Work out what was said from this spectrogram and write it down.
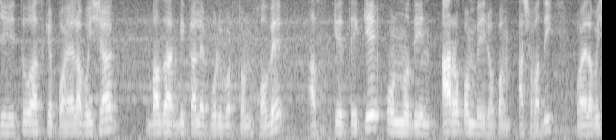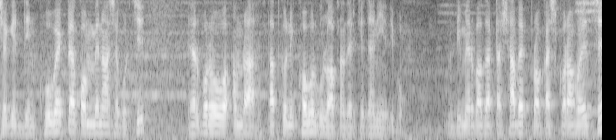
যেহেতু আজকে পহেলা বৈশাখ, বাজার বিকালে পরিবর্তন হবে। আজকে থেকে অন্য দিন আরও কমবে এরকম আশাবাদী। পয়লা বৈশাখের দিন খুব একটা কমবে না আশা করছি। এরপরেও আমরা তাৎক্ষণিক খবরগুলো আপনাদেরকে জানিয়ে দিব। ডিমের বাজারটা সাবেক প্রকাশ করা হয়েছে।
